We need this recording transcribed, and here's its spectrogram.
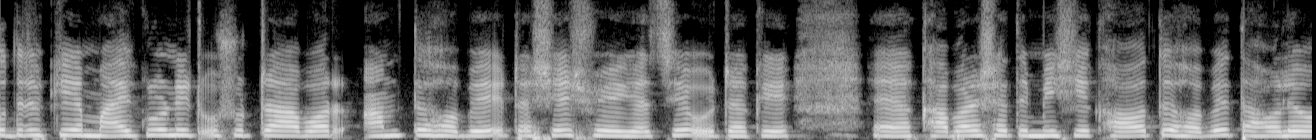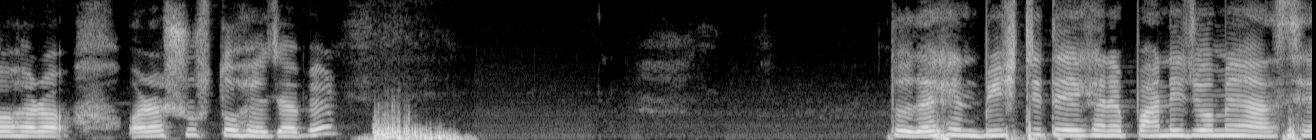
ওদেরকে মাইক্রোনিট ওষুধটা আবার আনতে হবে। এটা শেষ হয়ে গেছে ওটাকে খাবারের সাথে মিশিয়ে খাওয়াতে হবে, তাহলে ওরা ওরা সুস্থ হয়ে যাবে। তো দেখেন বৃষ্টিতে এখানে পানি জমে আছে।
